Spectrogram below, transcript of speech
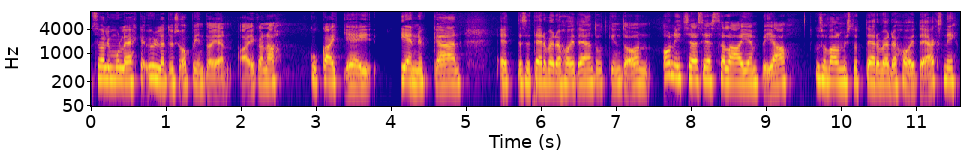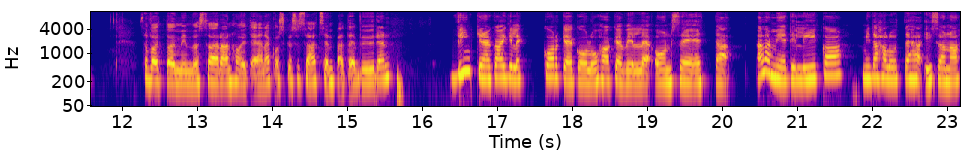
se oli mulle ehkä yllätys opintojen aikana, kun kaikki ei tiennytkään, että se terveydenhoitajan tutkinto on, on itse asiassa laajempi ja kun sä valmistut terveydenhoitajaksi, niin sä voit toimia myös sairaanhoitajana, koska sä saat sen pätevyyden. Vinkkinä kaikille korkeakouluun hakeville on se, että älä mieti liikaa, mitä haluat tehdä isona,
